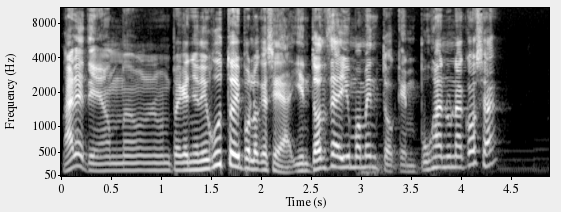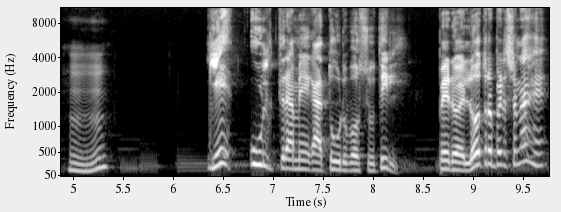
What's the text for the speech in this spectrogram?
¿Vale? Tienen un, un pequeño disgusto y por lo que sea. Y entonces hay un momento que empujan una cosa y es ultra mega turbo sutil. Pero el otro personaje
